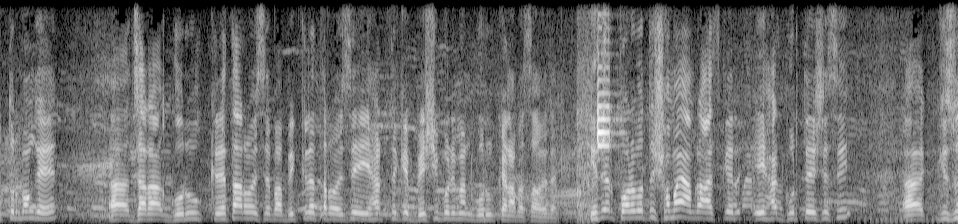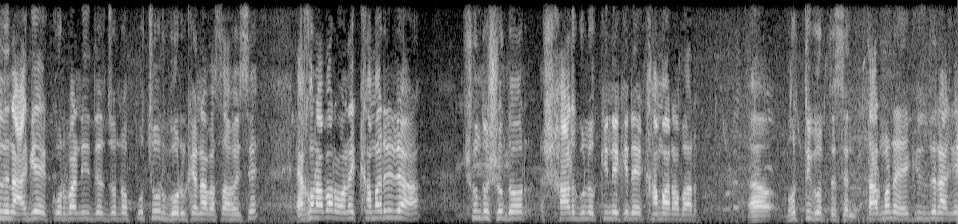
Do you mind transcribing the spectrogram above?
উত্তরবঙ্গে যারা গরু ক্রেতা রয়েছে বা বিক্রেতা রয়েছে এই হাট থেকে বেশি পরিমাণ গরু কেনা বেচা হয়ে থাকে। ঈদের পরবর্তী সময় আমরা আজকের এই হাট ঘুরতে এসেছি। কিছুদিন আগে কোরবানি ঈদের জন্য প্রচুর গরু কেনা বেচা হয়েছে। এখন আবার অনেক খামারিরা সুন্দর সুন্দর সারগুলো কিনে কিনে খামার আবার ভর্তি করতেছেন। তার মানে কিছুদিন আগে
